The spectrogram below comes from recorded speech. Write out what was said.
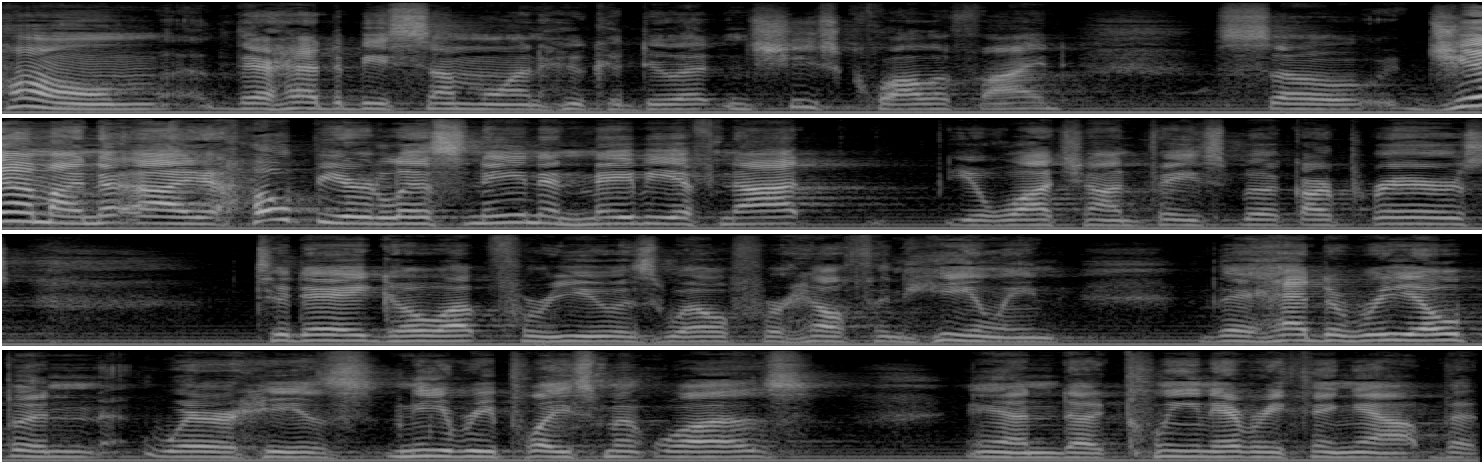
home, there had to be someone who could do it, and she's qualified. So, Jim, I, know, I hope you're listening, and maybe if not, you'll watch on Facebook. Our prayers today go up for you as well for health and healing. They had to reopen where his knee replacement was and uh, clean everything out, but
